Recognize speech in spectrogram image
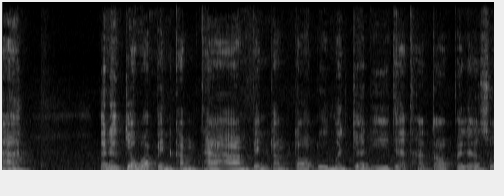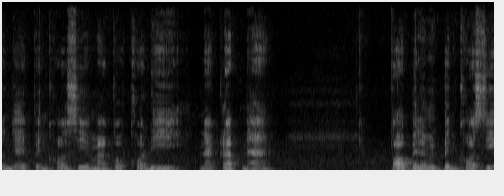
นะ ก็เนื่องจากว่าเป็นคำถามเป็นคำตอบดูเหมือนจะดี แต่ถ้าตอบไปแล้วส่วนใหญ่เป็นข้อเสียมากกว่าข้อดีนะครับนะ ตอบไปแล้วมันเป็นข้อเสีย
